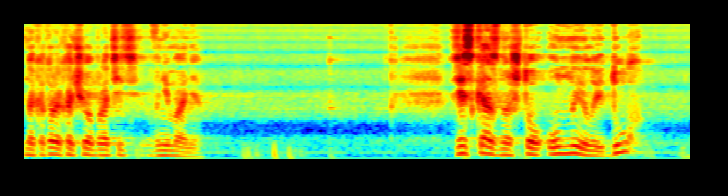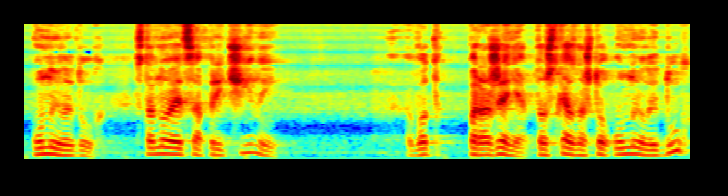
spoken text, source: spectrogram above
на который хочу обратить внимание. Здесь сказано, что унылый дух, унылый дух становится причиной вот поражения. Потому что сказано, что унылый дух,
